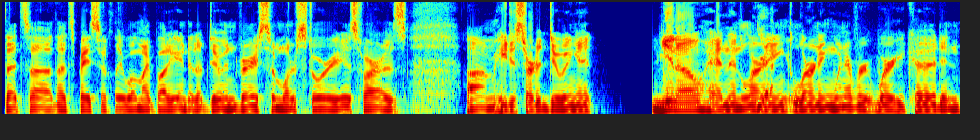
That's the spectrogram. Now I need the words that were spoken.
That's uh that's basically what my buddy ended up doing. Very similar story as far as um he just started doing it, you know, and then learning learning whenever where he could and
